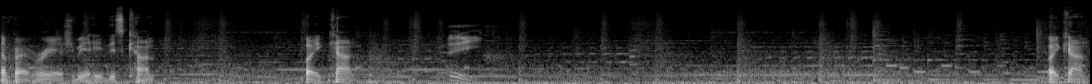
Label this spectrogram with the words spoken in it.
jump over here, I should be able to hear this cunt. Oh, you cunt. Hey, Oh, you can't.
